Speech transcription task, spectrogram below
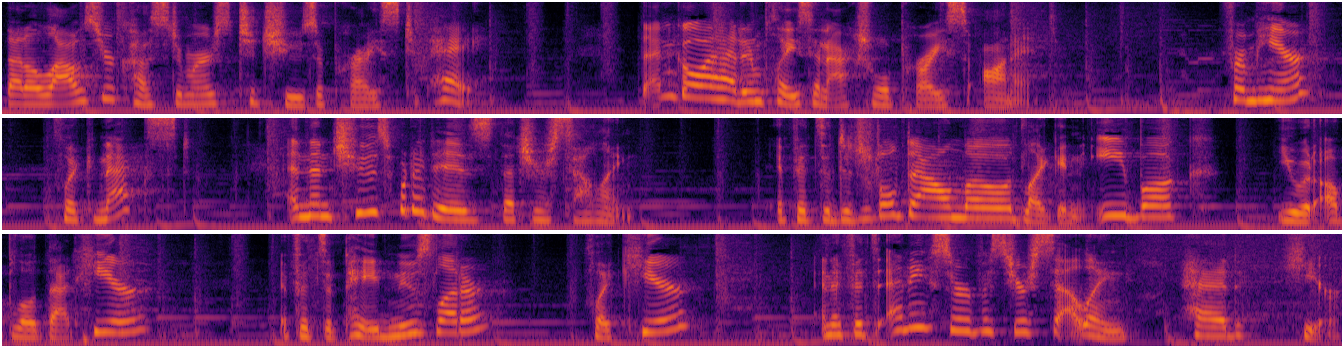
that allows your customers to choose a price to pay. Then go ahead and place an actual price on it. From here, click Next, and then choose what it is that you're selling. If it's a digital download like an ebook, you would upload that here. If it's a paid newsletter, click here. And if it's any service you're selling, head here.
